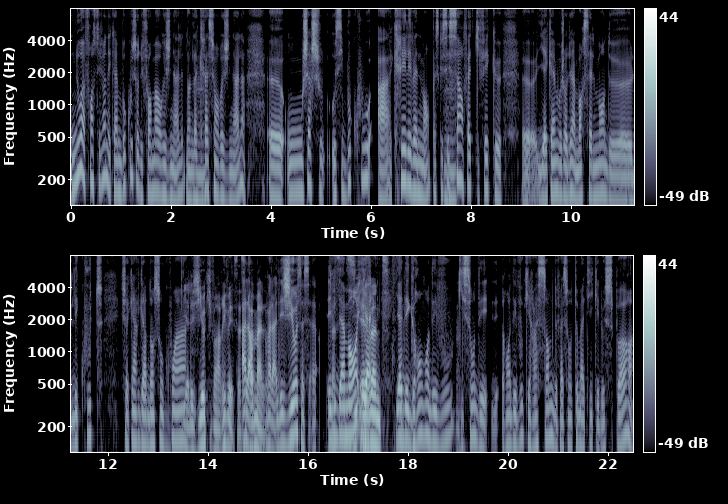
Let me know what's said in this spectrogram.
nous, à France TV, on est quand même beaucoup sur du format original, dans de la Mhm. création originale. Euh, on cherche aussi beaucoup à créer l'événement, parce que c'est Mhm. ça, en fait, qui fait que euh, y a quand même aujourd'hui un morcellement de euh, l'écoute. Chacun regarde dans son coin. Il y a les JO qui vont arriver, ça c'est pas mal. Voilà, les JO, ça, évidemment, il y, a, event. il y a des grands rendez-vous Mm. qui sont des rendez-vous qui rassemblent de façon automatique. Et le sport,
